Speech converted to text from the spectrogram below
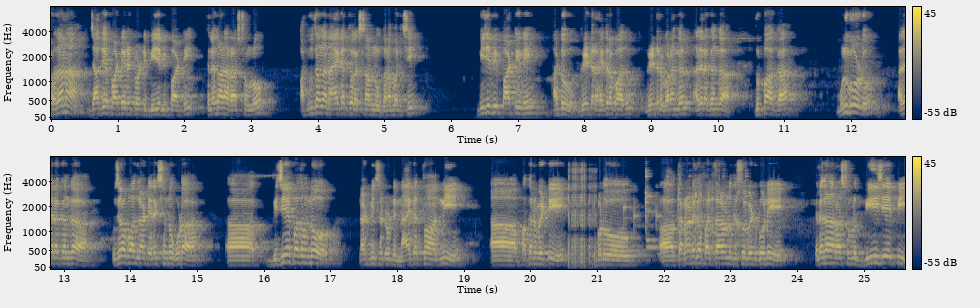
ప్రధాన జాతీయ పార్టీ అయినటువంటి బీజేపీ పార్టీ తెలంగాణ రాష్ట్రంలో అద్భుతంగా నాయకత్వ లక్షణాలను కనబరిచి బీజేపీ పార్టీని అటు గ్రేటర్ హైదరాబాదు గ్రేటర్ వరంగల్ అదే రకంగా దుపాక మునుగోడు అదే రకంగా హుజరాబాద్ లాంటి ఎలక్షన్లో కూడా ఆ, విజయ పదంలో నడిపించినటువంటి నాయకత్వాన్ని పక్కన పెట్టి ఇప్పుడు కర్ణాటక ఫలితాలను దృష్టిలో పెట్టుకొని తెలంగాణ రాష్ట్రంలో బీజేపీ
